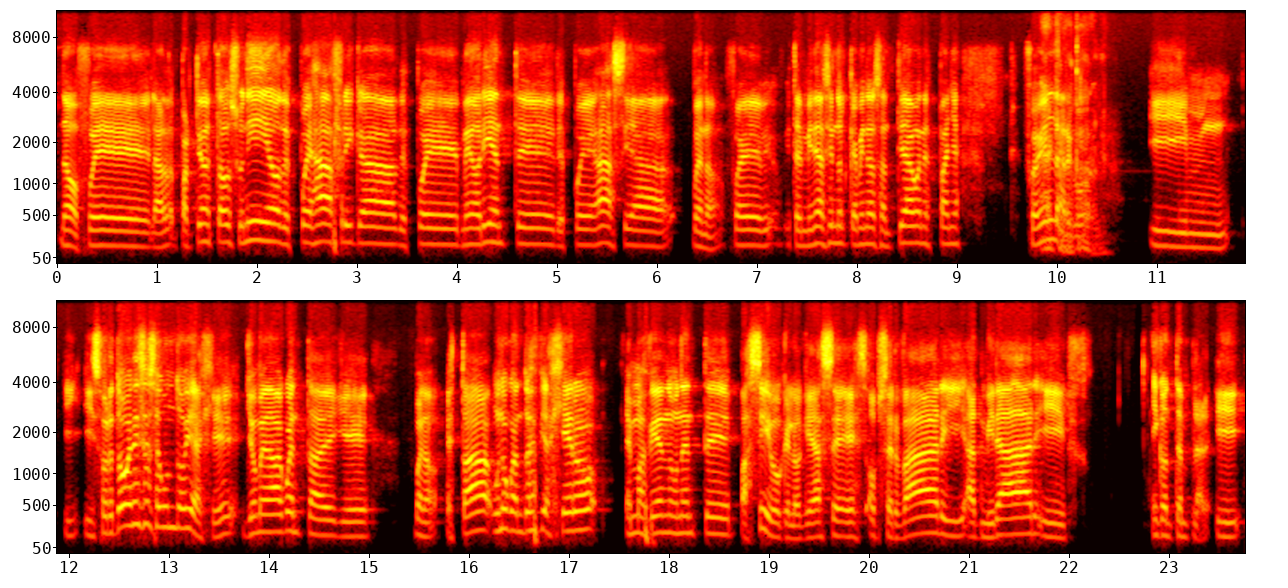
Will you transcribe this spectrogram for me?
no, fue. La, partió en Estados Unidos, después África, después Medio Oriente, después Asia. Bueno, fue. Terminé haciendo el camino de Santiago en España. Fue bien ah, largo. Y, y, y, sobre todo en ese segundo viaje, yo me daba cuenta de que, bueno, está, uno cuando es viajero es más bien un ente pasivo, que lo que hace es observar y admirar y, y contemplar. Y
